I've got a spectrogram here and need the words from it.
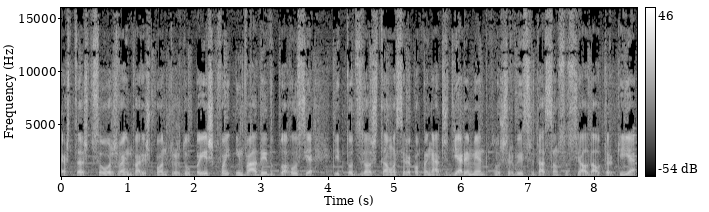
Estas pessoas vêm de vários pontos do país que foi invadido pela Rússia e todos eles estão a ser acompanhados diariamente pelos serviços da ação social da autarquia.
